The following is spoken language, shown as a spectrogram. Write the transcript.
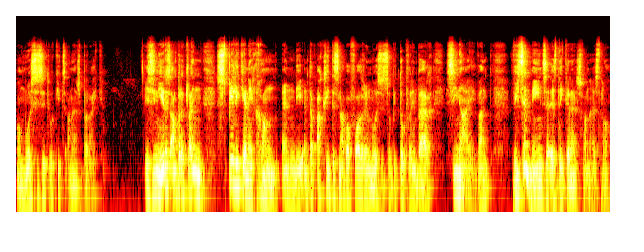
maar Moses het ook iets anders bereik. Jy sien hier is amper 'n klein speletjie aan die gang in die interaksie tussen Abba Vader en Moses op die top van die berg Sinai, want wiese mense is die kinders van Israel?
